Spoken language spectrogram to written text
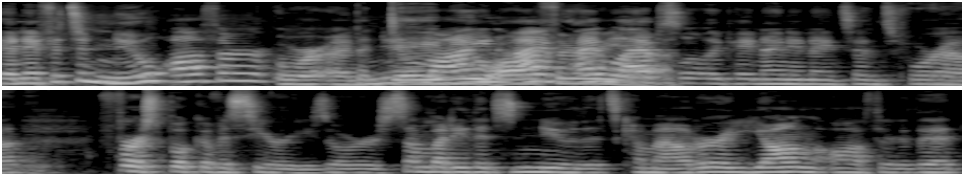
And if it's a new author or a, A new line, author, I, I will yeah. absolutely pay 99 cents for a first book of a series or somebody that's new that's come out or a young author that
